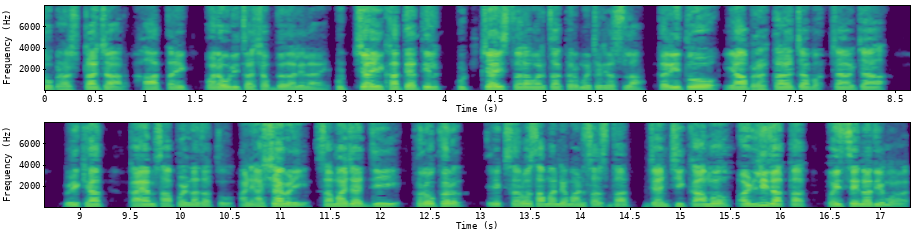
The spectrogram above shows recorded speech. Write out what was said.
जो भ्रष्टाचार हा आता एक परवलीचा शब्द झालेला आहे. कुठच्याही खात्यातील कुठच्याही स्तरावरचा कर्मचारी असला तरी तो या भ्रष्टाचाराच्या विख्यात कायम सापडला जातो. आणि अशा वेळी समाजात जी खरोखर एक सर्वसामान्य माणसं असतात ज्यांची कामं अडली जातात पैसे न देम-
